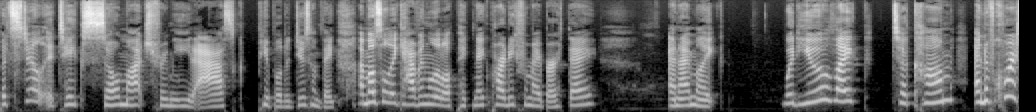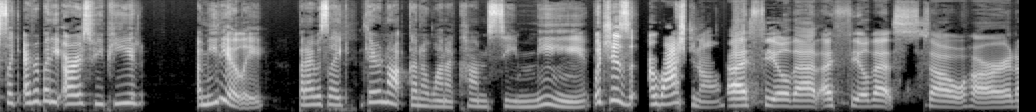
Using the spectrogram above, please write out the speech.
but still, it takes so much for me to ask people to do something. I'm also like having a little picnic party for my birthday, and I'm like, "Would you like to come?" And of course, like everybody RSVP'd immediately. But I was like, they're not going to want to come see me, which is irrational. I feel that. I feel that so hard.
